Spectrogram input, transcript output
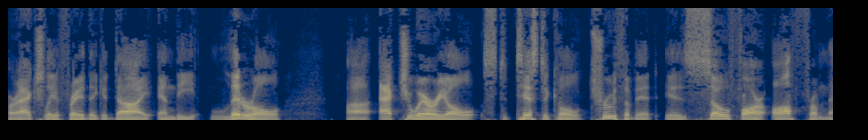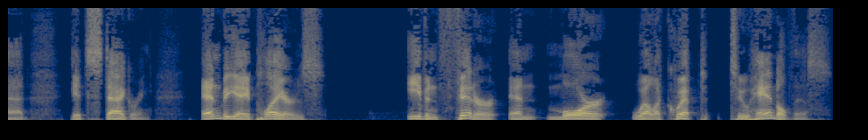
are actually afraid they could die, and the literal uh, actuarial statistical truth of it is so far off from that, it's staggering. NBA players, even fitter and more well equipped to handle this,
